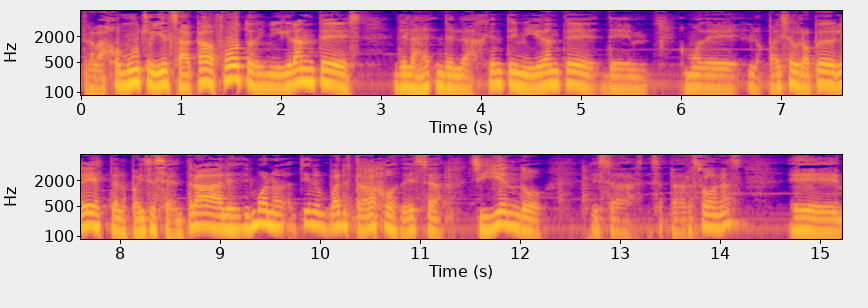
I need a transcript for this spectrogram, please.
trabajó mucho y él sacaba fotos de inmigrantes, de la, de la gente inmigrante de como de los países europeos del este, los países centrales, y bueno, tiene varios trabajos de esa, siguiendo esas, esas personas, eh,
